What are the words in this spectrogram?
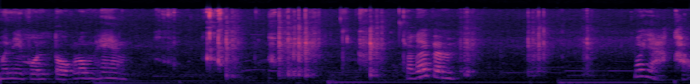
มื่อนี้ฝนตกลมแห้ง ก็เลยเป็นว่าอยากเขา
